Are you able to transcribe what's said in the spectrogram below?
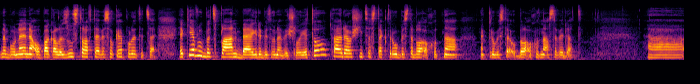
nebo ne naopak, ale zůstala v té vysoké politice. Jaký je vůbec plán B, kdyby to nevyšlo? Je to ta další cesta, kterou byste byla ochotná, na kterou byste byla ochotná se vydat? Uh...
